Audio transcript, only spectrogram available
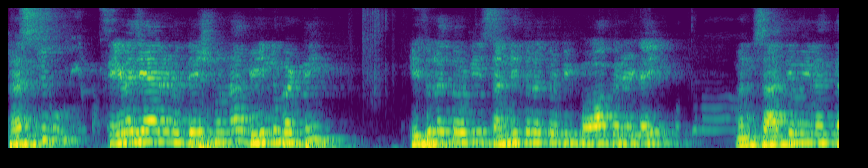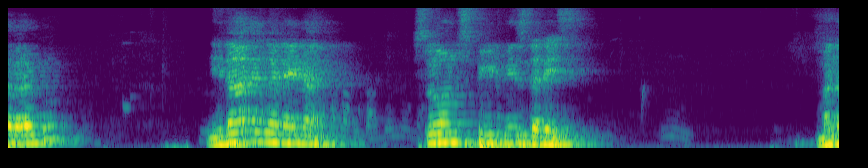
ట్రస్ట్ సేవ చేయాలని ఉద్దేశం ఉన్న వీళ్ళు బట్టి ఇతులతోటి సన్నిహితులతోటి కోఆపరేట్ అయి మనం సాధ్యమైనంత వరకు నిదానంగానైనా slow and speed means the race. మన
